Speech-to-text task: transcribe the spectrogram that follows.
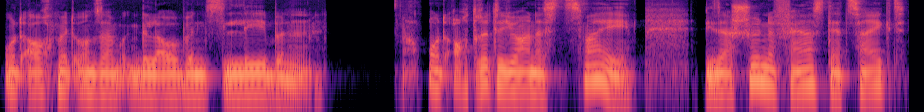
und auch mit unserem Glaubensleben. Und auch 3. Johannes 2, dieser schöne Vers, der zeigt,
